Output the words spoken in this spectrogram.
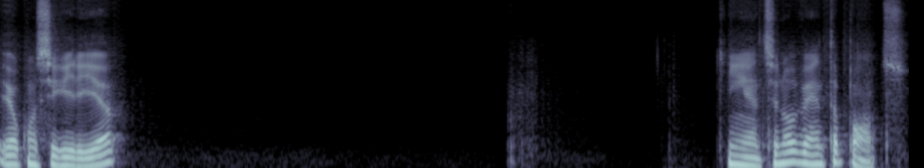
eu conseguiria 590 pontos.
